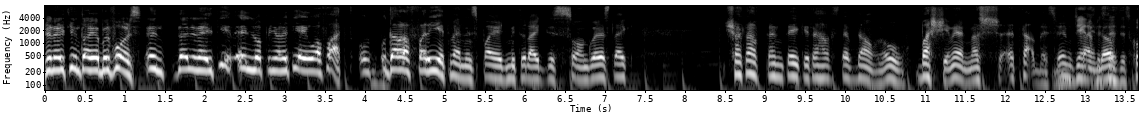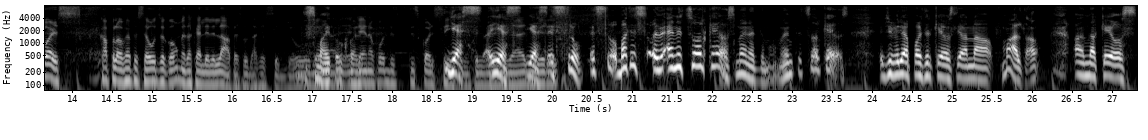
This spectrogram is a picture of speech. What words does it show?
Li ngħid jien tajjeb il-fors. Li ngħid jien l-opinjoni tiegħi huwa fatt. U dawn l-affarijiet man inspired me to write this song where it's like shut up and take it a half step down. U baxxi men, għax taqbes, fim. Ġejna fl-istess diskors, couple of episodes ago, meta kelli li lapes u dak is-sidġu. Smajtu kol. Ġejna fuq diskors Yes, yes, yes, it's true, it's true. But it's, and it's all chaos, man, at the moment, it's all chaos. Ġifiri, għapart il-chaos li għanna f'Malta, Għanna keos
